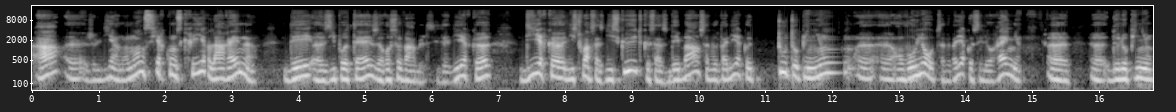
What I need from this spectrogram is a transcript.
à, euh, je le dis à un moment, circonscrire l'arène des euh, hypothèses recevables. C'est-à-dire que dire que l'histoire, ça se discute, que ça se débat, ça ne veut pas dire que toute opinion euh, en vaut une autre. Ça ne veut pas dire que c'est le règne de l'opinion.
